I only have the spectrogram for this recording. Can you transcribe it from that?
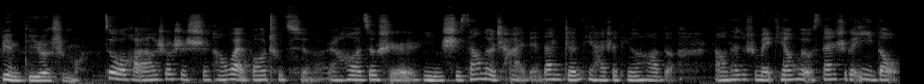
变低了是吗？就好像说是食堂外包出去了，然后就是饮食相对差一点，但整体还是挺好的。然后它就是每天会有三十个异豆，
